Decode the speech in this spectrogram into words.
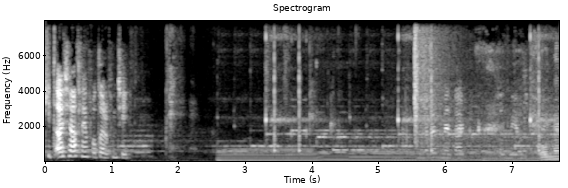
Git aşağı senin fotoğrafını çek. Kazıyor. Onlar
